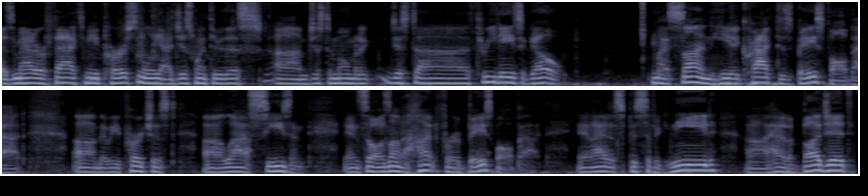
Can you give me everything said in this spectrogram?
As a matter of fact, me personally, I just went through this um, just a moment, just uh, three days ago. My son, he had cracked his baseball bat um, that we purchased uh, last season, and so I was on a hunt for a baseball bat. And I had a specific need. Uh, I had a budget,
